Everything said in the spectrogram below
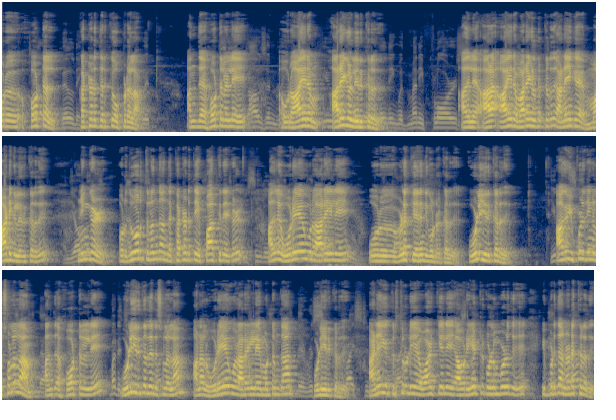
ஒரு ஹோட்டல் கட்டடத்திற்கு ஒப்பிடலாம். அந்த ஹோட்டலிலே ஒரு ஆயிரம் அறைகள் இருக்கிறது. அதில் ஆயிரம் அறைகள் இருக்கிறது அநேக மாடிகள் இருக்கிறது. நீங்கள் ஒரு தூரத்திலிருந்து அந்த கட்டடத்தை பார்க்கிறீர்கள். அதில் ஒரே ஒரு அறையிலே ஒரு விளக்கு எரிந்து கொண்டிருக்கிறது ஒளி இருக்கிறது. ஆகவே இப்பொழுது நீங்கள் சொல்லலாம் அந்த ஹோட்டலிலே ஒளி இருக்கிறது என்று சொல்லலாம். ஆனால் ஒரே ஒரு அறையிலே மட்டும்தான் ஒளி இருக்கிறது. அநேக கிறிஸ்துவனுடைய வாழ்க்கையிலே அவரை ஏற்றுக்கொள்ளும் பொழுது இப்படித்தான் நடக்கிறது.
